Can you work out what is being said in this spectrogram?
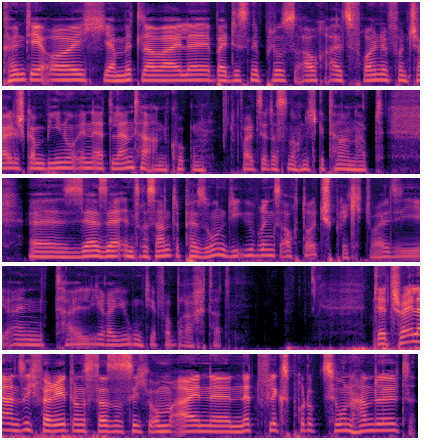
könnt ihr euch ja mittlerweile bei Disney Plus auch als Freundin von Childish Gambino in Atlanta angucken falls ihr das noch nicht getan habt. Äh, sehr, sehr interessante Person, die übrigens auch Deutsch spricht, weil sie einen Teil ihrer Jugend hier verbracht hat. Der Trailer an sich verrät uns, dass es sich um eine Netflix-Produktion handelt,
